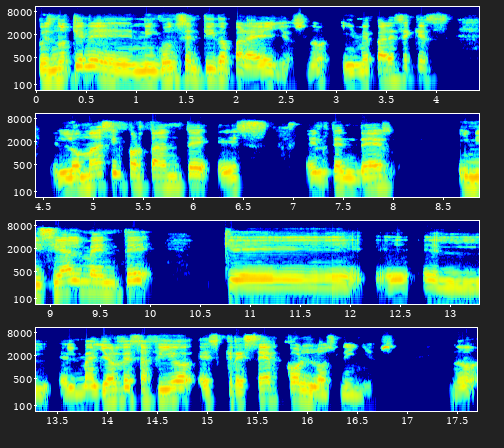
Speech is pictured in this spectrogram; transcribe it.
pues no tiene ningún sentido para ellos, ¿no? Y me parece que es lo más importante es entender inicialmente que eh, el, mayor desafío es crecer con los niños, ¿no?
